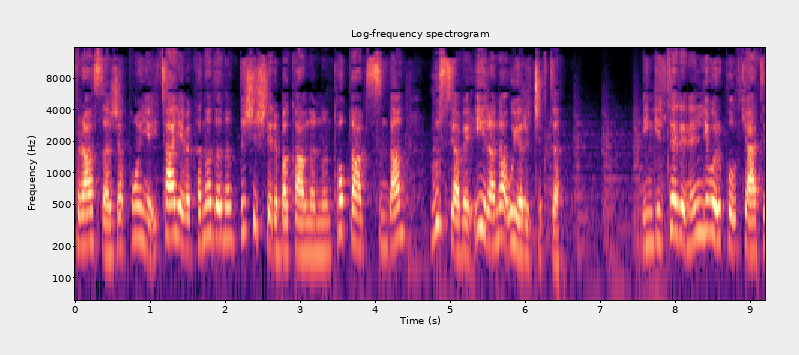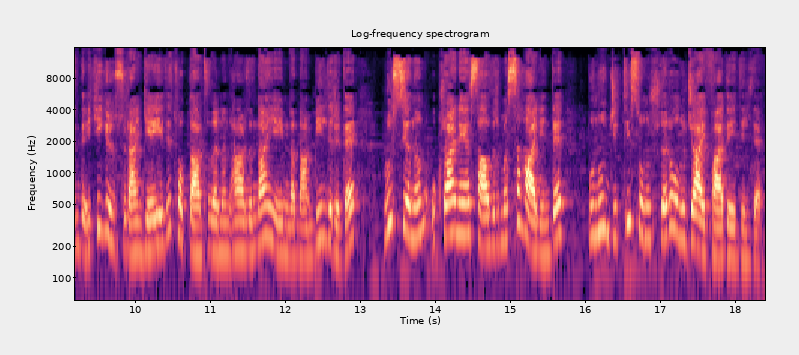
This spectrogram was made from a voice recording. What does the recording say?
Fransa, Japonya, İtalya ve Kanada'nın Dışişleri Bakanlarının toplantısından Rusya ve İran'a uyarı çıktı. İngiltere'nin Liverpool kentinde iki gün süren G7 toplantılarının ardından yayımlanan bildiride Rusya'nın Ukrayna'ya saldırması halinde bunun ciddi sonuçları olacağı ifade edildi.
